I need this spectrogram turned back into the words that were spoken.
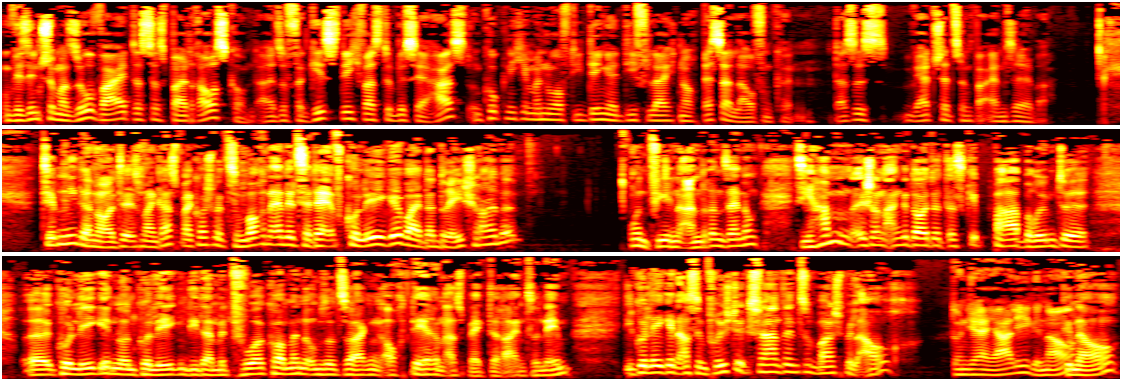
Und wir sind schon mal so weit, dass das bald rauskommt. Also vergiss nicht, was du bisher hast und guck nicht immer nur auf die Dinge, die vielleicht noch besser laufen können. Das ist Wertschätzung bei einem selber. Tim Niedernolte ist mein Gast bei Koschwitz zum Wochenende, ZDF-Kollege bei der Drehscheibe und vielen anderen Sendungen. Sie haben schon angedeutet, es gibt paar berühmte äh, Kolleginnen und Kollegen, die damit vorkommen, um sozusagen auch deren Aspekte reinzunehmen. Die Kollegin aus dem Frühstücksfernsehen zum Beispiel auch. Dunja Hayali, genau. Genau,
